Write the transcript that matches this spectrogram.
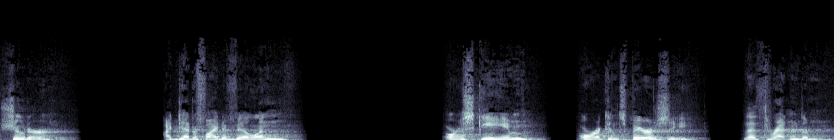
shooter identified a villain or a scheme or a conspiracy that threatened them.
